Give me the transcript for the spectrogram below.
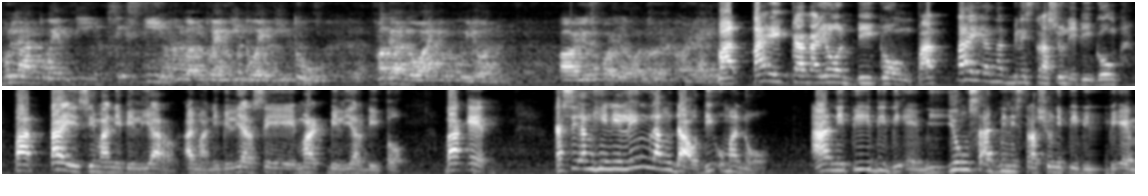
mula 2016 hanggang 2022, magagawa niyo po yun. Ah, yes po, Your Honor. Alright. Patay ka ngayon, Digong. Patay ang administrasyon ni Digong. Patay si Manny Villar. Ay, Manny Villar, si Mark Villar dito. Bakit? Kasi ang hiniling lang daw, di umano, ah, ni PBBM, yung sa administrasyon ni PBBM.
